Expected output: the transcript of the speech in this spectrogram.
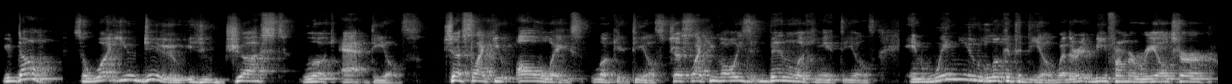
You don't. So, what you do is you just look at deals just like you always look at deals, just like you've always been looking at deals. And when you look at the deal, whether it be from a realtor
